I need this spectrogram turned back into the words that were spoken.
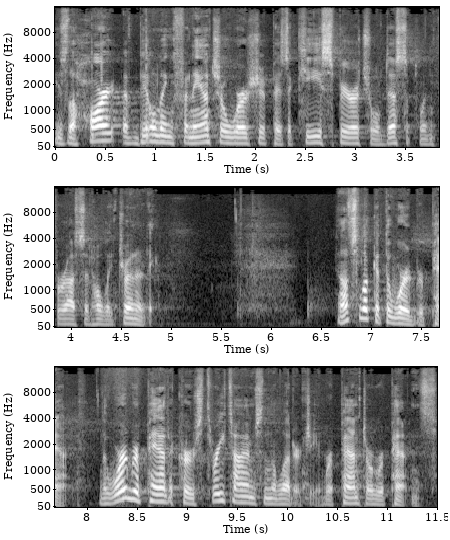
is the heart of building financial worship as a key spiritual discipline for us at Holy Trinity. Now, let's look at the word repent. The word repent occurs three times in the liturgy repent or repentance.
